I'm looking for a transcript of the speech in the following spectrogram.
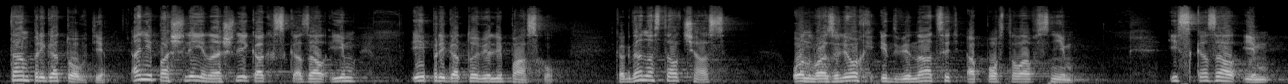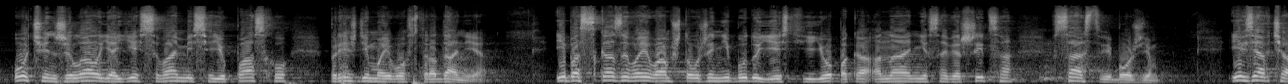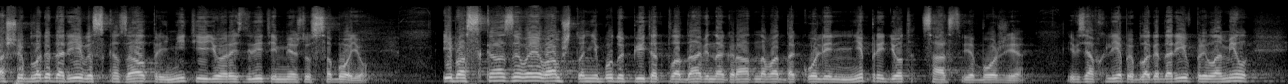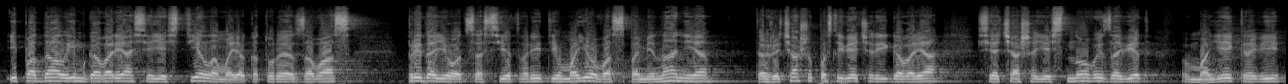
там приготовьте». Они пошли и нашли, как сказал им, и приготовили Пасху. Когда настал час, он возлег и двенадцать апостолов с ним. И сказал им, «Очень желал я есть с вами сию Пасху прежде моего страдания, ибо сказывая вам, что уже не буду есть ее, пока она не совершится в Царстве Божьем». И, взяв чашу и благодарив, и сказал, примите ее и разделите между собою. Ибо, сказывая вам, что не буду пить от плода виноградного, доколе не придет Царствие Божье. И, взяв хлеб и благодарив, преломил и подал им, говоря, «Сие есть тело мое, которое за вас предается, сие творите в мое воспоминание». Также чашу после вечери, говоря, «Сия чаша есть новый завет в моей крови,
